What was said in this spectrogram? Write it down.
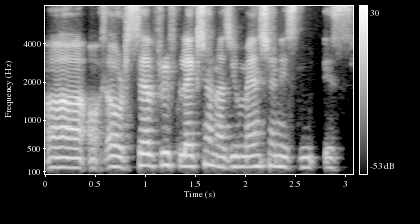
uh, or self-reflection as you mentioned is is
